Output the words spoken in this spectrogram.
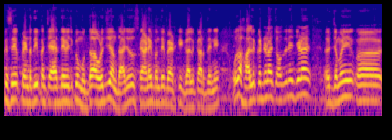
ਕਿਸੇ ਪਿੰਡ ਦੀ ਪੰਚਾਇਤ ਦੇ ਵਿੱਚ ਕੋਈ ਮੁੱਦਾ ਉਲਝ ਜਾਂਦਾ ਜਦੋਂ ਸਿਆਣੇ ਬੰਦੇ ਬੈਠ ਕੇ ਗੱਲ ਕਰਦੇ ਨੇ ਉਹਦਾ ਹੱਲ ਕੱਢਣਾ ਚਾਹੁੰਦੇ ਨੇ ਜਿਹੜਾ ਅ,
